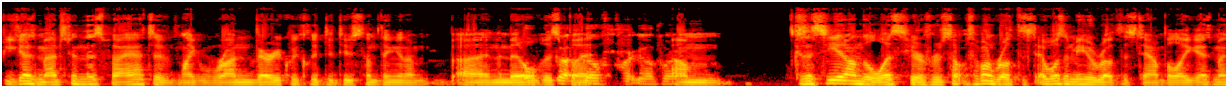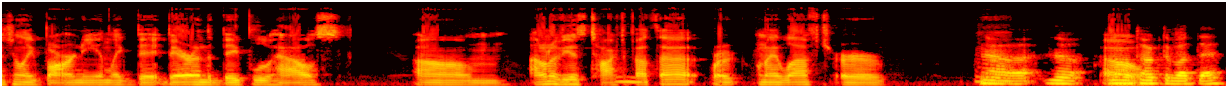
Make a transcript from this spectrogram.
you guys mentioned this, but I had to like run very quickly to do something in a, uh, in the middle of this. go, but go for it. Go for it. um, because I see it on the list here for some, someone wrote this. It wasn't me who wrote this down, but like you guys mentioned like Barney and like Bi- Bear in the Big Blue House. Um, I don't know if you guys talked about that or when I left or No, no, no Oh. one talked about that.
